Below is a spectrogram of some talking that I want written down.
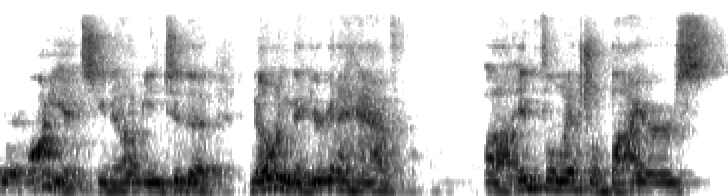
your audience, you know, I mean, to the knowing that you're going to have uh, influential buyers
